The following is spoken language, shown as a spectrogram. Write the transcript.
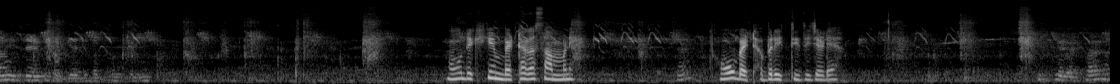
ਪਤਾ ਨਹੀਂ ਦੇਖ ਹੋ ਗਿਆ ਜੇ ਬੱਤਨ ਕਰੀ ਉਹ ਦੇਖੀ ਕਿਵੇਂ ਬੈਠਾ ਗਾ ਸਾਹਮਣੇ ਹੈ ਉਹ ਬੈਠਾ ਬਰੇਤੀ ਤੇ ਚੜਿਆ ਕਿੱਥੇ ਬੈਠਾ ਹੈਗਾ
